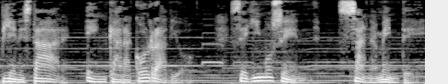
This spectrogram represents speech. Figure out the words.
Bienestar en Caracol Radio. Seguimos en Sanamente.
